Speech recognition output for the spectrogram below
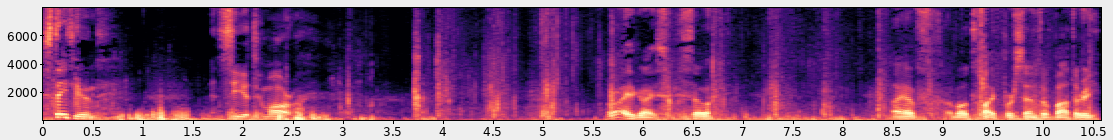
Stay tuned and see you tomorrow. Alright, guys, so I have about 5% of battery,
